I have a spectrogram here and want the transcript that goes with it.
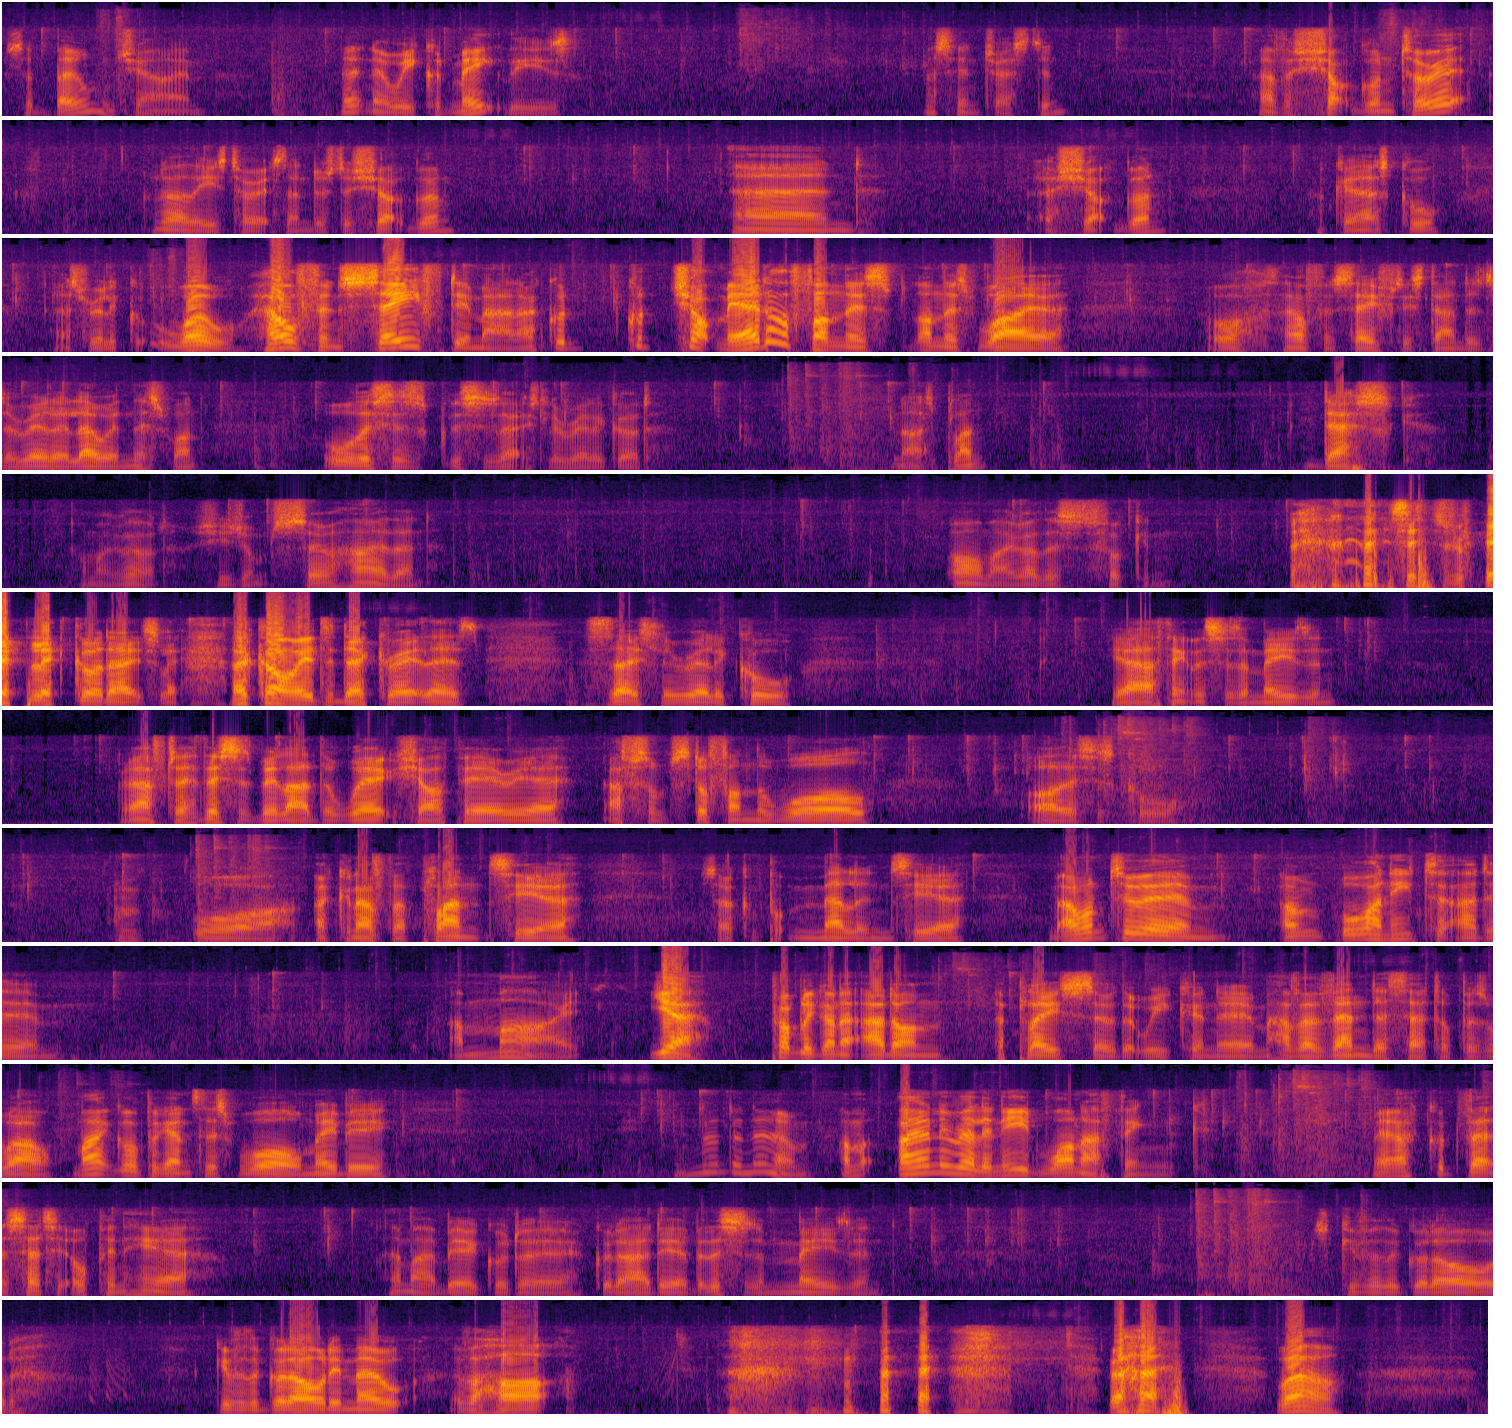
it's a bone chime. I didn't know we could make these. That's interesting. I have a shotgun turret. What are these turrets then? Just a shotgun and a shotgun. Okay, that's cool. That's really cool. Whoa, health and safety, man! I could could chop my head off on this on this wire. Oh, health and safety standards are really low in this one. Oh, this is this is actually really good. Nice plant. Desk. Oh my god, she jumped so high then. Oh my god, this is fucking... this is really good actually. I can't wait to decorate this. This is actually really cool. Yeah, I think this is amazing. After this has been like the workshop area. I have some stuff on the wall. Oh, this is cool. Oh, I can have my plants here, so I can put melons here. I want to um, um oh, I need to add um. I might, yeah, probably going to add on a place so that we can um, have a vendor set up as well. Might go up against this wall, maybe. I don't know. I'm, I only really need one, I think. Yeah, I could set it up in here. That might be a good uh, good idea, but this is amazing. Let's give her the good old, give her the good old emote of a heart. right, well,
